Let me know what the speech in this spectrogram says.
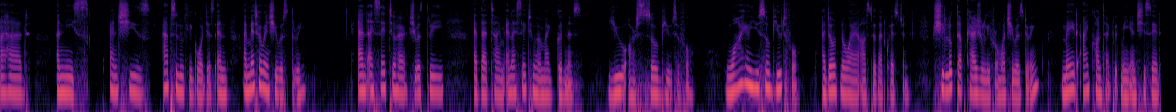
I had a niece, and she's absolutely gorgeous. And I met her when she was three. And I said to her, she was three, at that time. And I said to her, My goodness, you are so beautiful. Why are you so beautiful? I don't know why I asked her that question. She looked up casually from what she was doing, made eye contact with me, and she said,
